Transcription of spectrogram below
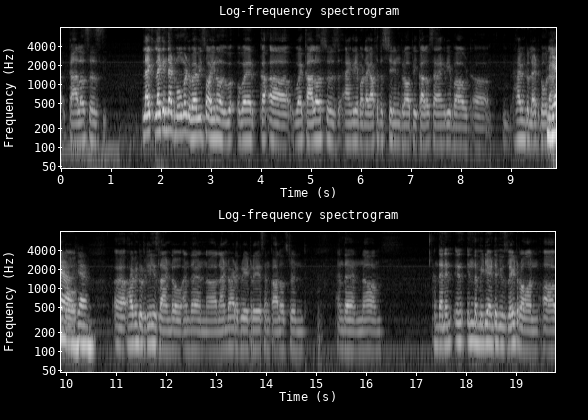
Carlos is like like in that moment where we saw you know where uh, where Carlos was angry about like after the Styrian Grand Prix Carlos was angry about uh, having to let go Lando Yeah, yeah, Uh, having to release Lando and then uh, Lando had a great race and Carlos didn't. And then um, and then in, in, in the media interviews later on uh,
